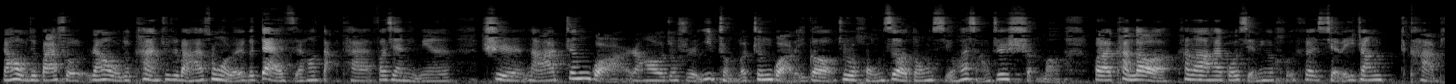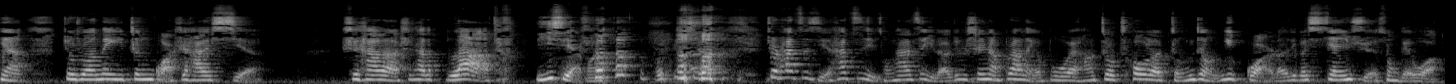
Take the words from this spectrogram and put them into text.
然后我就把手，然后我就看，就是把他送我的这个袋子，然后打开，发现里面是拿针管，然后就是一整个针管的一个就是红色的东西。我还想这是什么，后来看到了，看到他还给我写那个写了一张卡片，就说那一针管是他的血，是他的是他的 blood。鼻血吗？不是，就是他自己，他自己从他自己的就是身上不知道哪个部位，然后就抽了整整一管儿的这个鲜血送给我，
